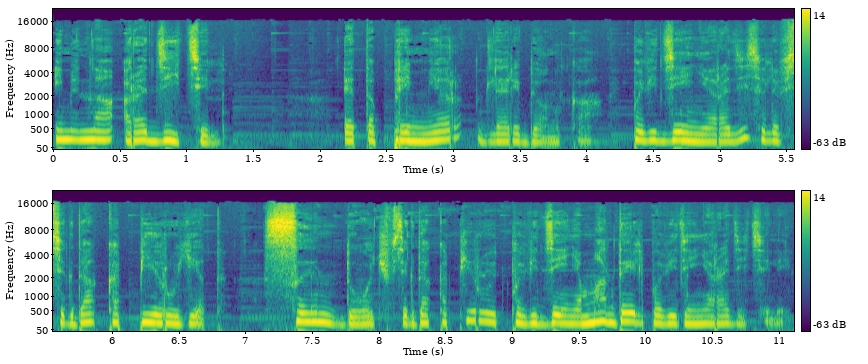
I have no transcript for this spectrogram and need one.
именно родитель – это пример для ребенка. Поведение родителя всегда копирует сын, дочь всегда копируют поведение, модель поведения родителей.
